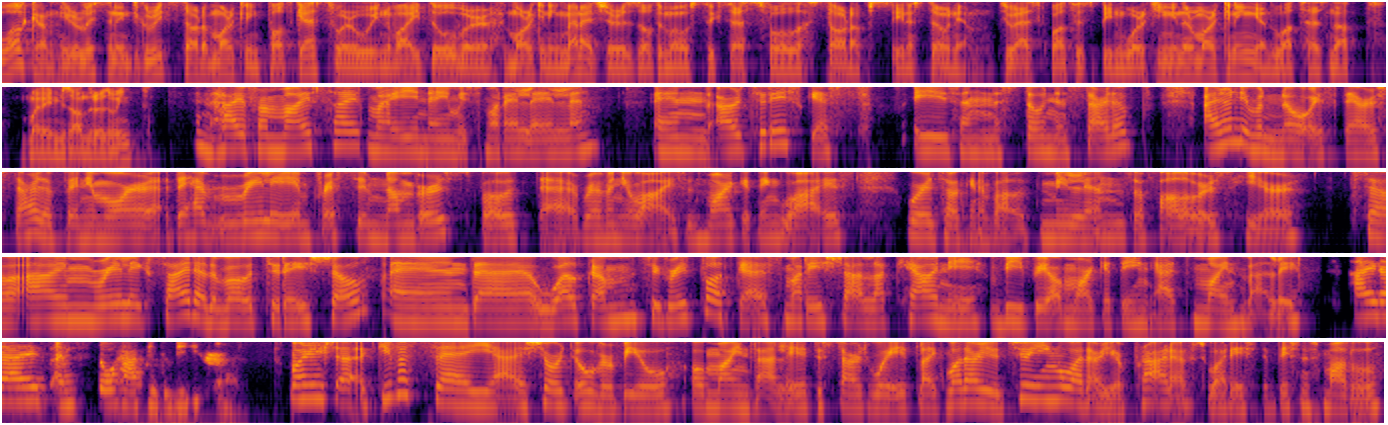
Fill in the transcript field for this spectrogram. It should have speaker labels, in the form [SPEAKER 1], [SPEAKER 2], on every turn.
[SPEAKER 1] Welcome. You're listening to Grit Startup Marketing Podcast, where we invite over marketing managers of the most successful startups in Estonia to ask what has been working in their marketing and what has not. My name is Andres Unt.
[SPEAKER 2] And hi from my side. My name is Marelle Ellen. And our today's guest is an Estonian startup. I don't even know if they are a startup anymore. They have really impressive numbers, both uh, revenue wise and marketing wise. We're talking about millions of followers here. So I'm really excited about today's show and uh, welcome to Grit Podcast, Marisha Lakhiani, VP of Marketing at Mindvalley.
[SPEAKER 3] Hi guys, I'm so happy to be here.
[SPEAKER 2] Marisha, give us a, a, short overview of Mindvalley to start with. Like, what are you doing? What are your products? What is the business model?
